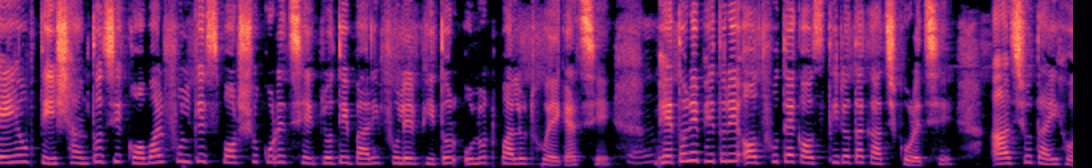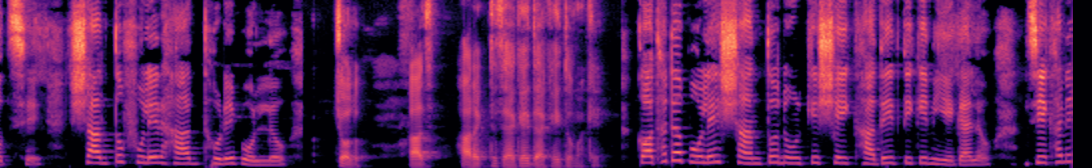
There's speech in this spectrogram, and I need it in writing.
এই অবধি শান্ত যে কবার ফুলকে স্পর্শ করেছে প্রতিবারই ফুলের ভিতর উলট পালট হয়ে গেছে। ভেতরে ভেতরে অদ্ভুত এক অস্থিরতা কাজ করেছে। আজও তাই হচ্ছে। শান্ত ফুলের হাত ধরে বলল চলো আজ আর একটা জায়গায় দেখাই তোমাকে। কথাটা বলে শান্ত নূরকে সেই খাদের দিকে নিয়ে গেল, যেখানে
